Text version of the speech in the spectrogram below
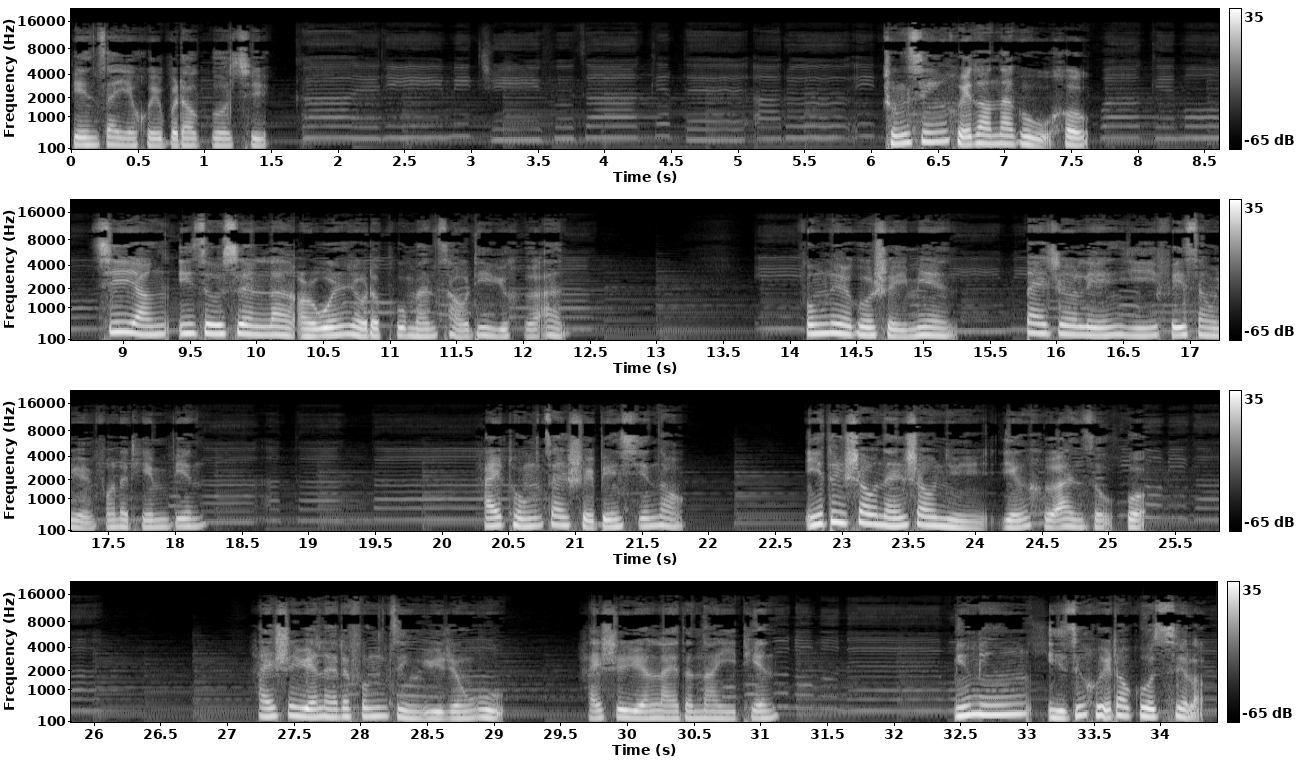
便再也回不到过去。重新回到那个午后，夕阳依旧绚烂而温柔地铺满草地与河岸。风掠过水面，带着涟漪飞向远方的天边。孩童在水边嬉闹，一对少男少女沿河岸走过。还是原来的风景与人物，还是原来的那一天。明明已经回到过去了。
